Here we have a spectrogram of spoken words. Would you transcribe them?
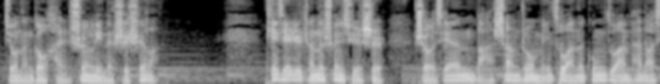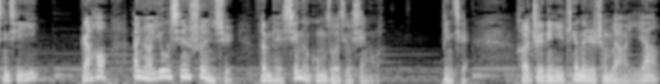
就能够很顺利的实施了。填写日程的顺序是：首先把上周没做完的工作安排到星期一，然后按照优先顺序分配新的工作就行了，并且和制定一天的日程表一样，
